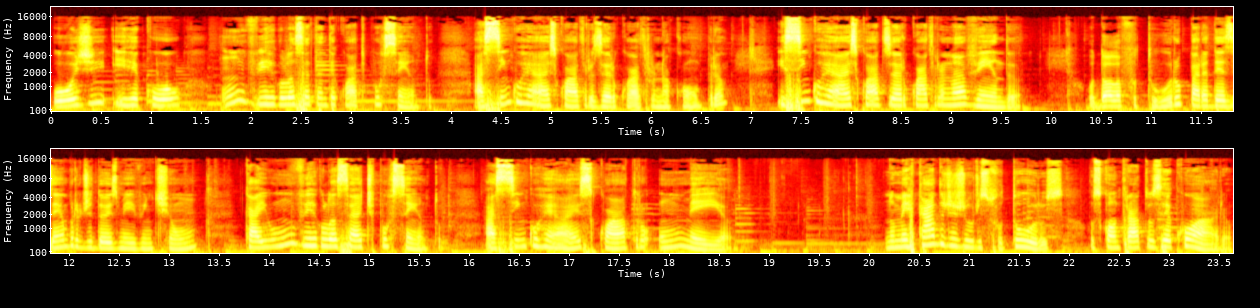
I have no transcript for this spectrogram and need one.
hoje e recuou 1,74% a R$ 5,404 na compra e R$ 5,404 na venda. O dólar futuro para dezembro de 2021 caiu 1,7% a R$ 5,416. No mercado de juros futuros, os contratos recuaram.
